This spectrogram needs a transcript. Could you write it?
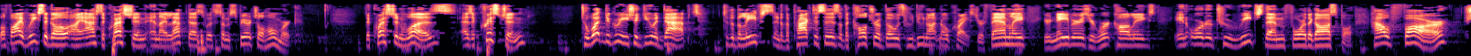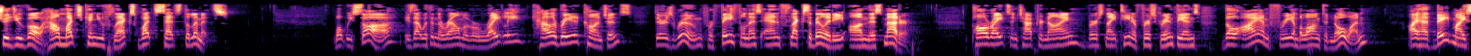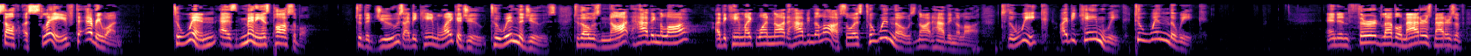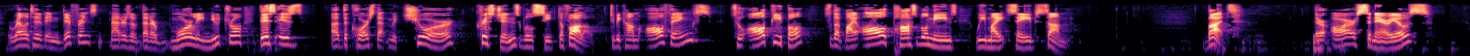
Well, five weeks ago, I asked a question and I left us with some spiritual homework. The question was As a Christian, to what degree should you adapt to the beliefs and to the practices of the culture of those who do not know Christ, your family, your neighbors, your work colleagues, in order to reach them for the gospel? How far should you go? How much can you flex? What sets the limits? What we saw is that within the realm of a rightly calibrated conscience, there's room for faithfulness and flexibility on this matter. Paul writes in chapter 9, verse 19 of 1 Corinthians, Though I am free and belong to no one, I have made myself a slave to everyone to win as many as possible. To the Jews, I became like a Jew to win the Jews. To those not having the law, I became like one not having the law, so as to win those not having the law. To the weak, I became weak to win the weak. And in third level matters, matters of relative indifference, matters of, that are morally neutral, this is uh, the course that mature Christians will seek to follow. To become all things to all people, so that by all possible means we might save some. But there are scenarios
